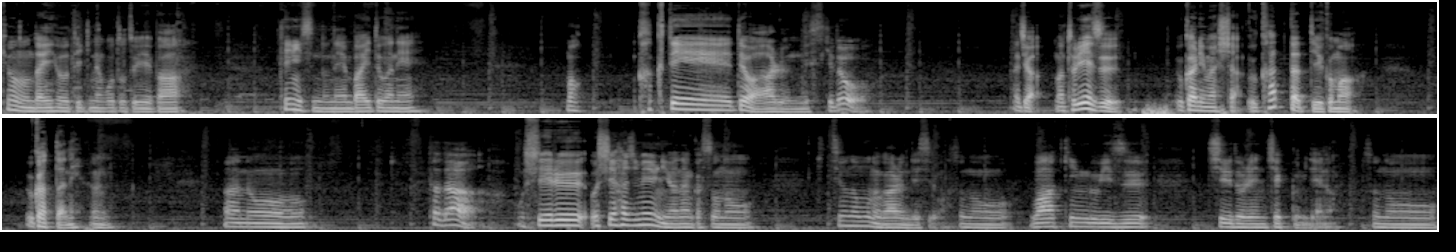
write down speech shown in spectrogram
今日の代表的なことといえばテニスのねバイトがねまあ確定ではあるんですけどあじゃあ、まあ、とりあえず受かりました。受かったっていうかまあ受かったね。うん。あのー、ただ教える教え始めるにはなんかその必要なものがあるんですよ。そのワーキング・ウィズ・チルドレンチェックみたいな。その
